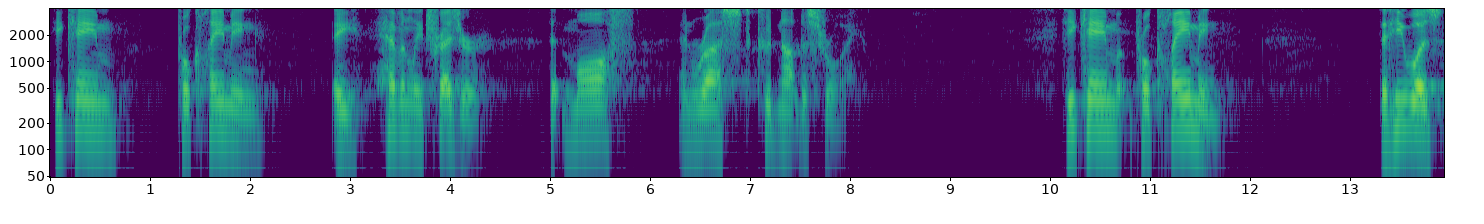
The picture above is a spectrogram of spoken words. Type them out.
He came proclaiming a heavenly treasure that moth and rust could not destroy. He came proclaiming that he was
